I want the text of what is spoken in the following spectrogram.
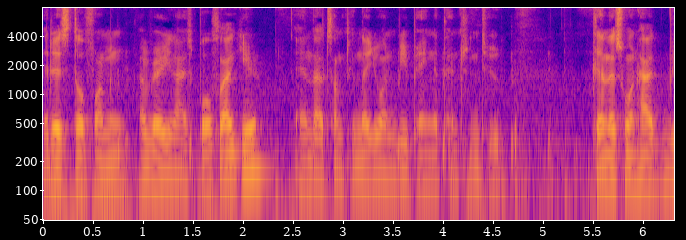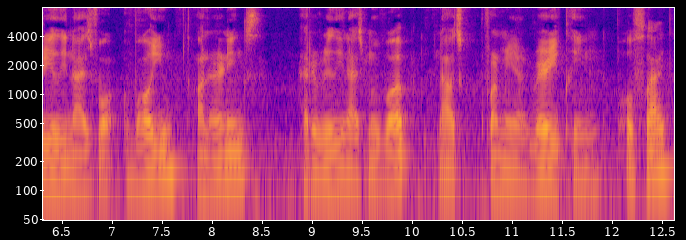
it is still forming a very nice bull flag here, and that's something that you want to be paying attention to. Again, this one had really nice vo volume on earnings, had a really nice move up. Now it's forming a very clean bull flag,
